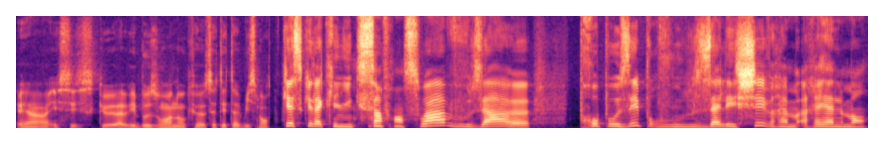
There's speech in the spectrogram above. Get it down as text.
Et, et c'est ce qu'avait besoin donc, cet établissement. Qu'est-ce que la clinique Saint-François vous a proposé pour vous allécher vraiment, réellement?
